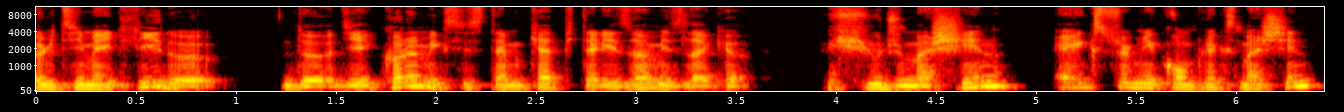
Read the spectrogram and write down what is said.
ultimately, the, uh, the, the economic system capitalism is like a, a huge machine, extremely complex machine.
